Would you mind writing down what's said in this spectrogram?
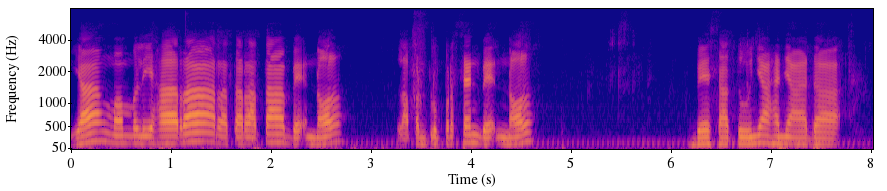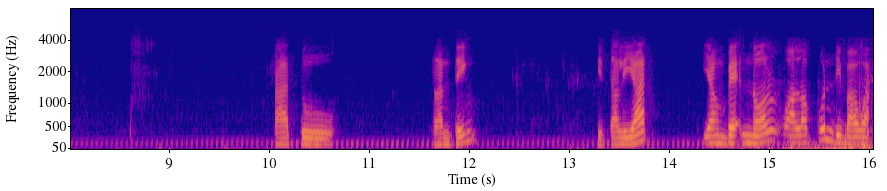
yang memelihara rata-rata B0, 80% B0. B1-nya hanya ada satu ranting. Kita lihat yang B0 walaupun di bawah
